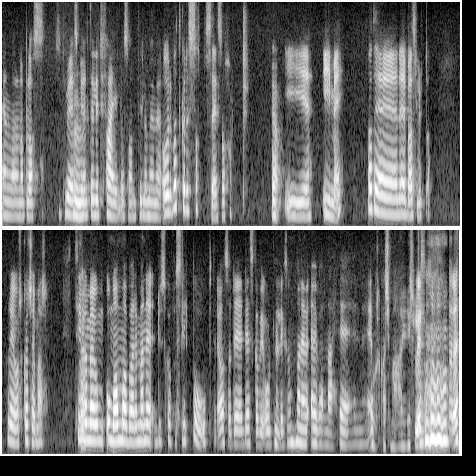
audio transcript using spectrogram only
en eller annen plass. Så tror jeg jeg Mm. spilte litt feil og sånn, til og med. med. Og vet du hva, det satte seg så hardt Ja. i, i meg at det, er bare slutta. For jeg orker ikke mer. Til Ja. og med om, om mamma bare Men jeg- du skal få slippe å opptre, altså. Det, det skal vi ordne, liksom. Men jeg, jeg bare Nei, jeg, jeg orker ikke mer. Liksom.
